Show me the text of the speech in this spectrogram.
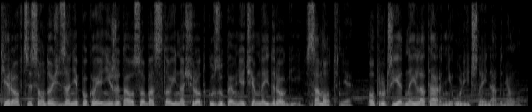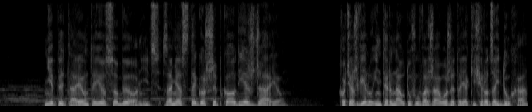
Kierowcy są dość zaniepokojeni, że ta osoba stoi na środku zupełnie ciemnej drogi, samotnie, oprócz jednej latarni ulicznej nad nią. Nie pytają tej osoby o nic, zamiast tego szybko odjeżdżają. Chociaż wielu internautów uważało, że to jakiś rodzaj ducha,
